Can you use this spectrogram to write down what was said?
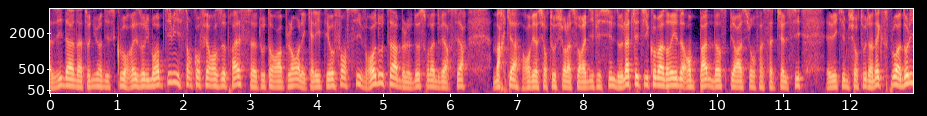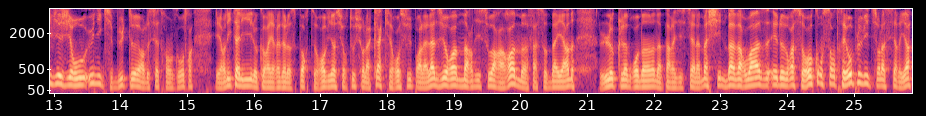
Zidane a tenu un discours résolument optimiste en conférence de presse, tout en rappelant les qualités offensives redoutables de son adversaire. Marca revient surtout sur la soirée difficile de l'Atlético Madrid en panne d'inspiration face à Chelsea et victime surtout d'un exploit d'Olivier Giroud, unique buteur de cette rencontre. Et en Italie, le Corriere dello Sport revient surtout sur la claque reçue par la Lazio Rome mardi soir à Rome face au Bayern. Le club romain n'a pas résisté à la machine bavaroise et devra se reconcentrer au plus vite sur la Serie A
